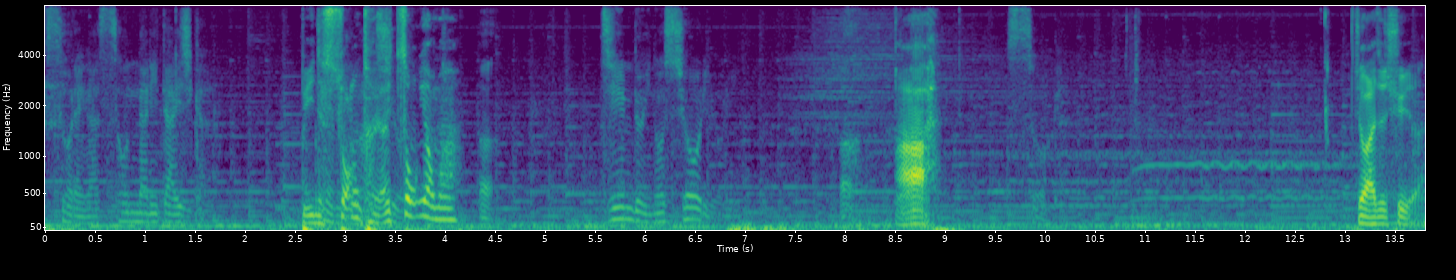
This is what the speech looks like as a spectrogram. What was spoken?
それがそんなに大事か。比你的双腿还重要吗？あ人類の勝利よりあ啊，そうか。就还是去了。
